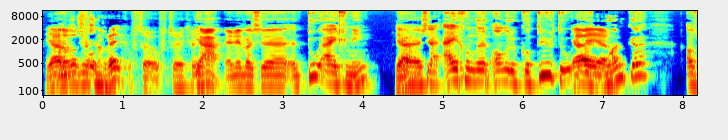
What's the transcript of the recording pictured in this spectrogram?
Ja, Want dat was vorige week of zo, of twee weken geleden. Ja, en er was eh, een toe-eigening. Ja. Eh, zij eigende een andere cultuur toe. Ja, ja, ja. blanke, als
